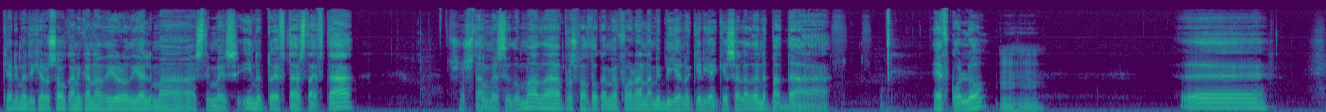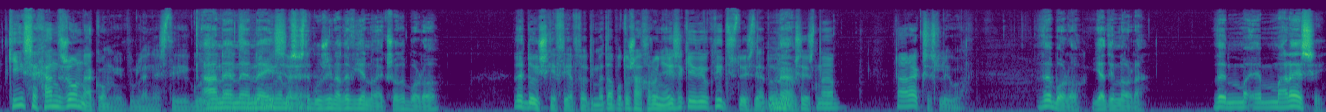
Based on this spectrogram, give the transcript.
Και αν είμαι τυχερός, θα έχω κάνει κανένα δύο ώρα διάλειμμα στη μέση. Είναι το 7 στα 7. Σωστό. 7 μέσα στη εβδομάδα. Προσπαθώ καμιά φορά να μην πηγαίνω Κυριακές, αλλά δεν είναι πάντα εύκολο. Μμμ. Ε, Και είσαι hands-on ακόμη που λένε στην κουζίνα. α, ναι, έτσι, ναι, δεν ναι. Είμαι είσαι- μέσα στην κουζίνα. Δεν βγαίνω έξω, δεν μπορώ. Δεν το έχεις σκεφτεί αυτό ότι μετά από τόσα χρόνια είσαι και ιδιοκτήτης του εστιατορίου. Ναι. Ξέρεις, να αράξεις λίγο. Δεν μπορώ για την ώρα. Δεν, μ' ε, μ' αρέσει.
